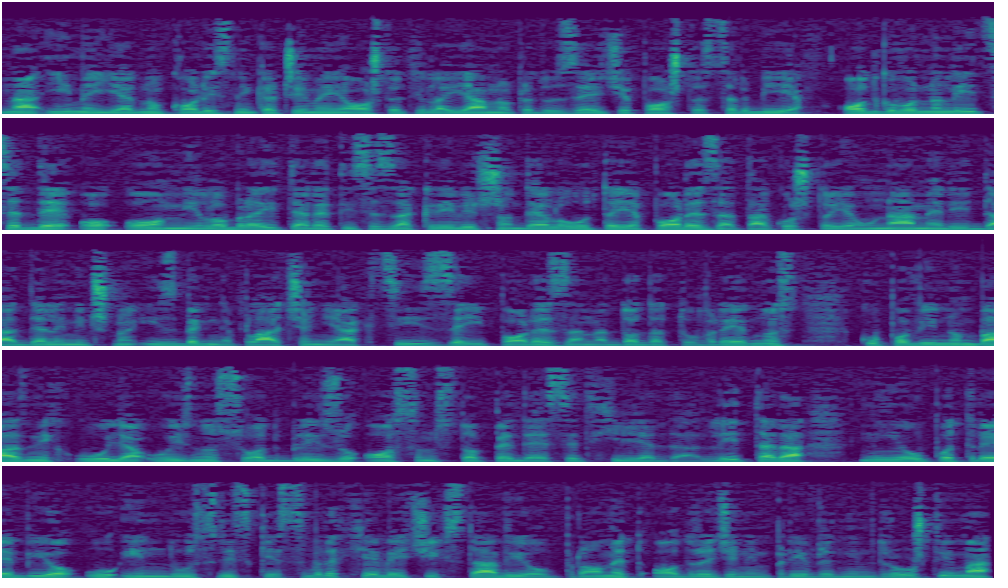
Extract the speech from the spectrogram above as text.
na ime jednog korisnika čime je oštetila javno preduzeće Pošta Srbije. Odgovorno lice DOO Milobraj tereti se za krivično delo utaje poreza tako što je u nameri da delimično izbegne plaćanje akcize i poreza na dodatu vrednost kupovinom baznih ulja u iznosu od blizu 850.000 litara nije upotrebio u industrijske svrhe, već ih stavio u promet određenim privrednim društvima,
